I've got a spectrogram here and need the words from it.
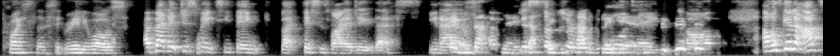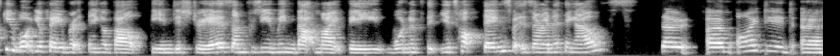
priceless. It really was. I bet it just makes you think, like, this is why I do this, you know? Exactly. Just That's such exactly a rewarding job. I was going to ask you what your favorite thing about the industry is. I'm presuming that might be one of the, your top things, but is there anything else? So um, I did a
